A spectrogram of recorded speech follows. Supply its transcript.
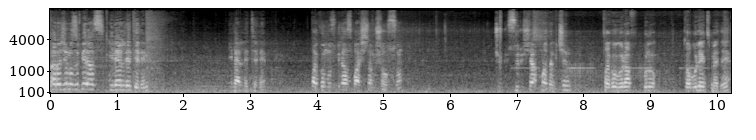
aracımızı biraz ilerletelim. İlerletelim. Takomuz biraz başlamış olsun. Çünkü sürüş yapmadığım için takograf bunu kabul etmedi.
